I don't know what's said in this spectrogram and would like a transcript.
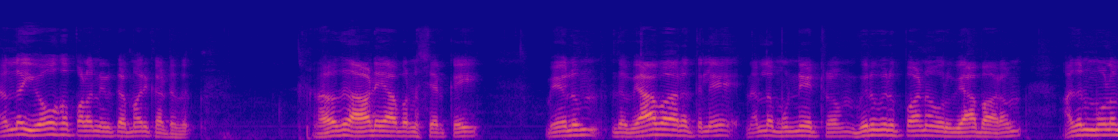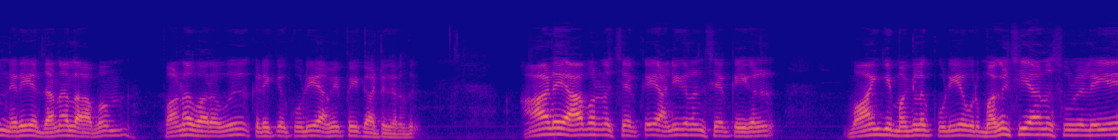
நல்ல யோக பலன் இருக்கிற மாதிரி காட்டுது. அதாவது ஆடை ஆபரண சேர்க்கை மேலும் இந்த வியாபாரத்திலே நல்ல முன்னேற்றம் விறுவிறுப்பான ஒரு வியாபாரம் அதன் மூலம் நிறைய தன லாபம் பண வரவு கிடைக்கக்கூடிய அமைப்பை காட்டுகிறது. ஆடை ஆபரண சேர்க்கை அணிகலன் சேர்க்கைகள் வாங்கி மகிழக்கூடிய ஒரு மகிழ்ச்சியான சூழ்நிலையே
